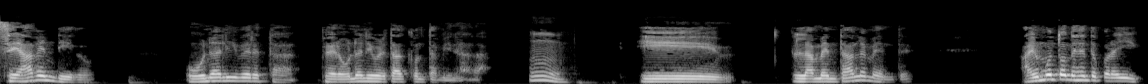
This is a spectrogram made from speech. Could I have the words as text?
se ha vendido una libertad, pero una libertad contaminada. Mm, Y lamentablemente, hay un montón de gente por ahí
